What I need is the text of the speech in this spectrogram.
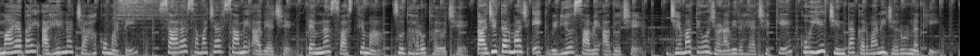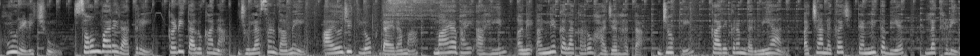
માયાભાઈ આહિરના ચાહકો માટે સારા સમાચાર સામે આવ્યા છે. તેમના સ્વાસ્થ્યમાં સુધારો થયો છે. તાજેતરમાં જ એક વીડિયો સામે આવ્યો છે, જેમાં તેઓ જણાવી રહ્યા છે કે કોઈએ ચિંતા કરવાની જરૂર નથી. હું રેડી છું. સોમવારે રાત્રે કડી તાલુકાના ઝુલાસણ ગામે આયોજિત લોક ડાયરામાં માયાભાઈ આહિર અને અન્ય કલાકારો હાજર હતા, જો કે કાર્યક્રમ દરમિયાન અચાનક જ તેમની તબિયત લથડી,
